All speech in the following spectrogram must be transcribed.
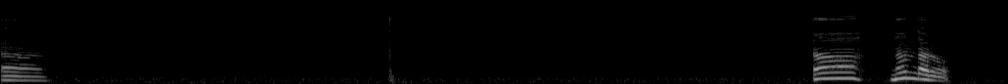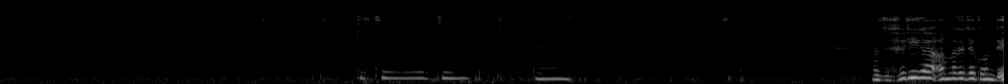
あーあーなんだろう。まず振りがあんま出てこんで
